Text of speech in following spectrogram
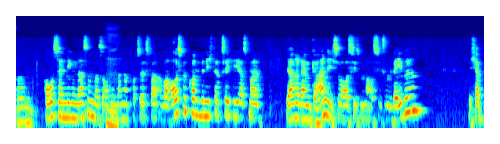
ähm, aushändigen lassen, was auch ein mhm. langer Prozess war. Aber rausgekommen bin ich tatsächlich erstmal jahrelang gar nicht so aus diesem, aus diesem Label. Ich habe,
